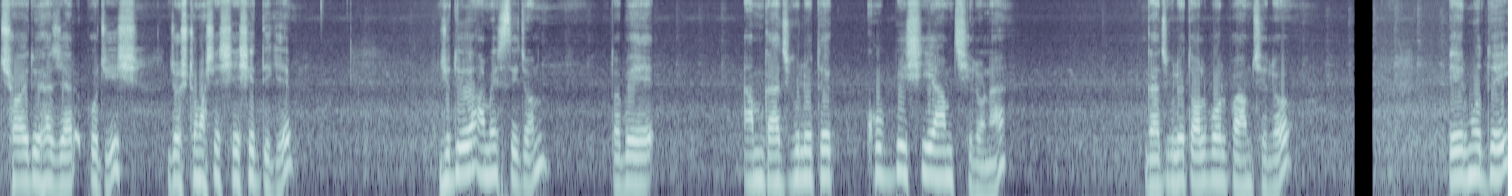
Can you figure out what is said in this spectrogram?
ছয় দুই হাজার পঁচিশ, জ্যৈষ্ঠ মাসের শেষের দিকে। যদিও আমের সিজন তবে আম গাছগুলোতে খুব বেশি আম ছিল না। গাছগুলোতে অল্প অল্প আম ছিল। এর মধ্যেই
